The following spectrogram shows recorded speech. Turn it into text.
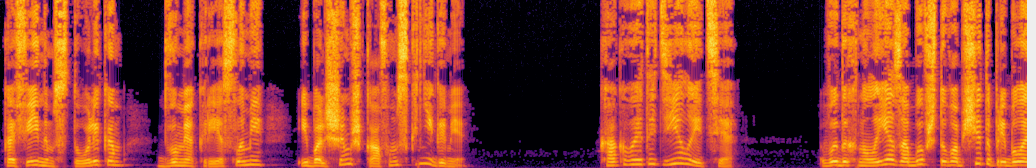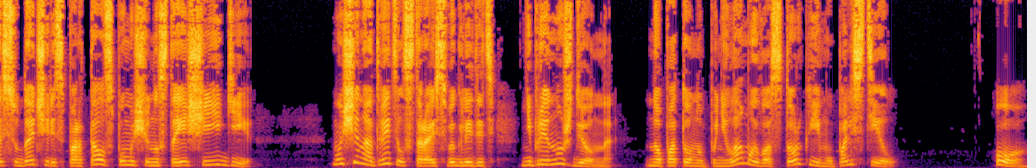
кофейным столиком, двумя креслами и большим шкафом с книгами. «Как вы это делаете?» Выдохнула я, забыв, что вообще-то прибыла сюда через портал с помощью настоящей еги. Мужчина ответил, стараясь выглядеть непринужденно, но по тону поняла мой восторг ему польстил. О,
